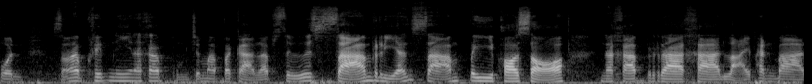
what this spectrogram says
คลสำหรับคลิปนี้นะครับ ผมจะมาประกาศรับซื้อ 3 เหรียญ3 ปีพศนะครับ ราคาหลายพันบาท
